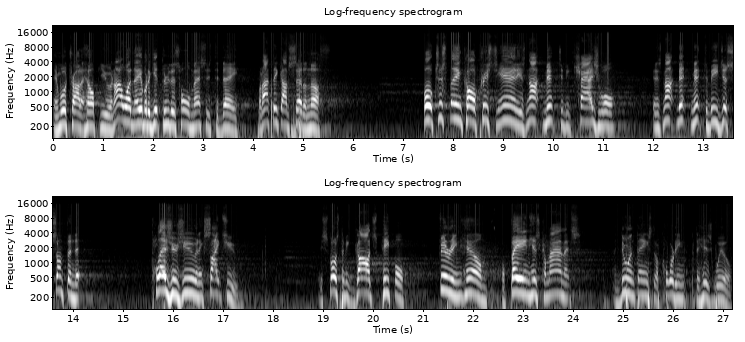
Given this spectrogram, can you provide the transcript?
and we'll try to help you. And I wasn't able to get through this whole message today, but I think I've said enough. Folks, this thing called Christianity is not meant to be casual, and it's not meant, meant to be just something that pleasures you and excites you. It's supposed to be God's people fearing Him, obeying His commandments, and doing things according to His will.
